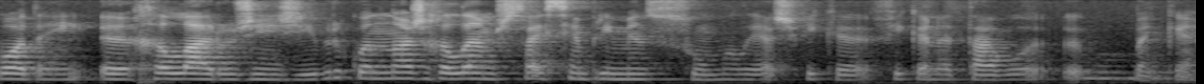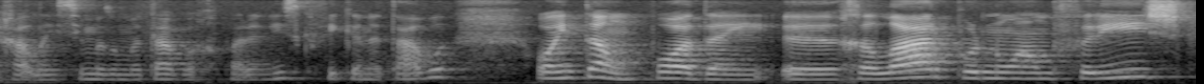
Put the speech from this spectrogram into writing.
podem uh, ralar o gengibre. Quando nós ralamos, sai sempre imenso sumo. Aliás, fica, fica na tábua. Uh, bem, quem rala em cima de uma tábua, repara nisso, que fica na tábua. Ou então podem uh, ralar, pôr num almofariz,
